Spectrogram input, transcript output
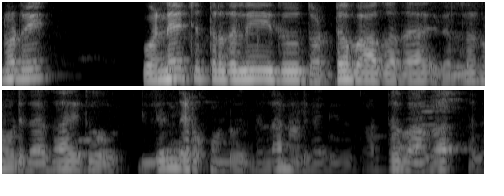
ನೋಡ್ರಿ, ಒಂದೇ ಚಿತ್ರದಲ್ಲಿ ಇದು ದೊಡ್ಡ ಭಾಗದ ಇದೆಲ್ಲ ನೋಡಿದಾಗ ಇದು ಇಲ್ಲಿಂದ ಹಿಡ್ಕೊಂಡು ಇದೆಲ್ಲ ನೋಡಿದಾಗ ಇದು ದೊಡ್ಡ ಭಾಗ ಅದ.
